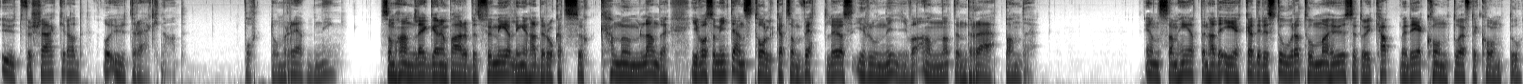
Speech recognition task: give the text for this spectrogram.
Utförsäkrad och uträknad. Bortom räddning. Som handläggaren på Arbetsförmedlingen hade råkat sucka mumlande i vad som inte ens tolkats som vettlös ironi var annat än dräpande. Ensamheten hade ekat i det stora tomma huset och i kapp med det konto efter konto.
